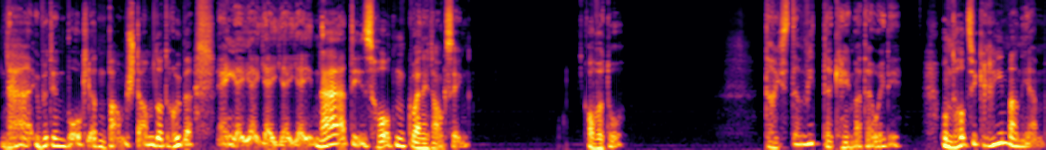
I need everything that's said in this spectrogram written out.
Na, über den woglerten Baumstamm da drüber, ei, ei, ei, ei, ei, na, das hat ihn gar nicht angesehen. Aber da, da ist der Witter gekommen, der Alte, und hat sich gerieben an ihm.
